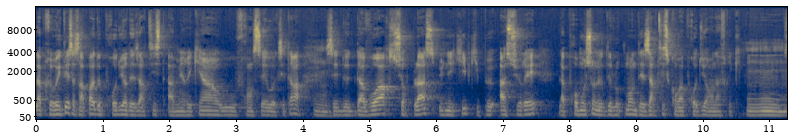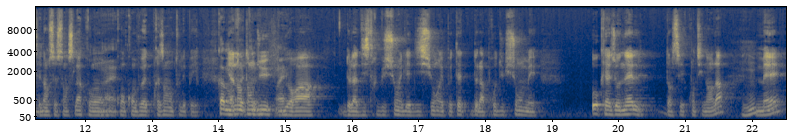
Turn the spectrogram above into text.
la priorité, ça sera pas de produire des artistes américains ou français ou etc. C'est de d'avoir sur place une équipe qui peut assurer la promotion et le développement des artistes qu'on va produire en Afrique. Mhm. C'est dans ce sens-là qu'on Ouais. veut être présent dans tous les pays. Comme Bien entendu, ouais. il y aura de la distribution et de l'édition et peut-être de la production, mais occasionnelle dans ces continents-là. Mhm. Mais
